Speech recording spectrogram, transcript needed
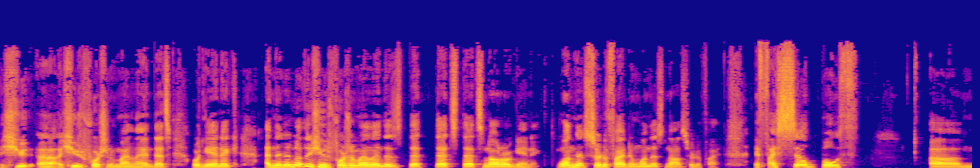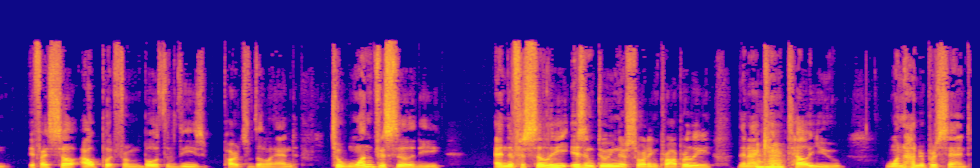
a, hu- uh, a huge portion of my land that's organic, and then another huge portion of my land that's that that's that's non-organic. One that's certified and one that's not certified. If I sell both, um, if I sell output from both of these parts of the land to one facility, and the facility isn't doing their sorting properly, then I Mhm. can't tell you 100%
